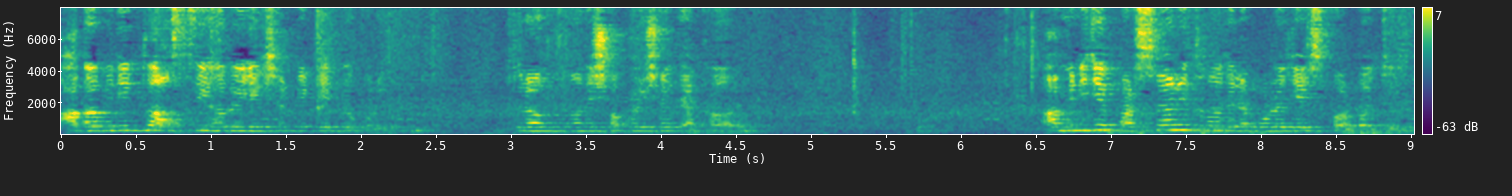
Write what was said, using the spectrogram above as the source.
আগামী দিন তো আসতেই হবে ইলেকশনকে কেন্দ্র করে। সুতরাং তোমাদের সকলের সাথে দেখা হবে। আমি নিজে পার্সোনালি তোমাদের অ্যাপোলোজাইজ করবার জন্য।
